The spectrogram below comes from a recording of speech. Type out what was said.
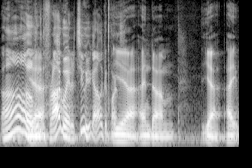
Oh, look at the frog waiter too. You got all the good parts. Yeah, and um, yeah, I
